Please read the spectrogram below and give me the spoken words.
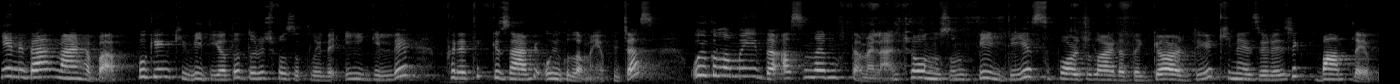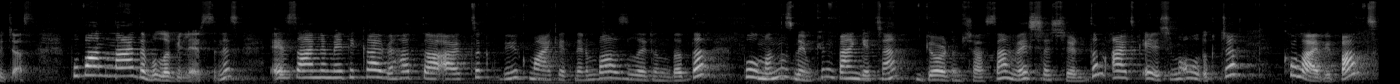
Yeniden merhaba. Bugünkü videoda duruş bozukluğuyla ilgili pratik güzel bir uygulama yapacağız. Uygulamayı da aslında muhtemelen çoğunuzun bildiği, sporcularda da gördüğü kinezyolojik bantla yapacağız. Bu bandı nerede bulabilirsiniz? Eczane, medikal ve hatta artık büyük marketlerin bazılarında da bulmanız mümkün. Ben geçen gördüm şahsen ve şaşırdım. Artık erişimi oldukça kolay bir bant.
